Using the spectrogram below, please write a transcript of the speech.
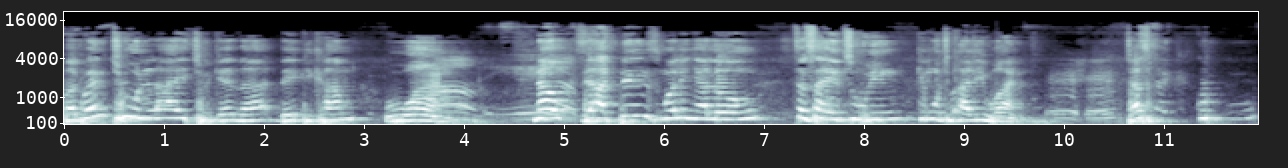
But when two lie together, they become warm. Now, there are things Molly Nyalong, Tsasaetsuwing, Kimutu Ali one. Mm-hmm. Just like Kuku,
